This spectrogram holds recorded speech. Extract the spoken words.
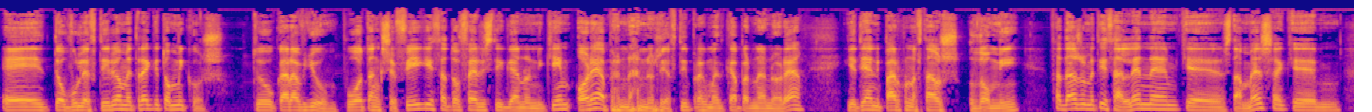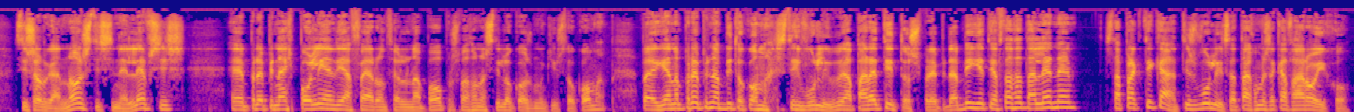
Ε, το βουλευτήριο μετράει και το μήκος του καραβιού. Που όταν ξεφύγει θα το φέρει στην κανονική. Ωραία περνάνε όλοι αυτοί, πραγματικά περνάνε ωραία. Γιατί αν υπάρχουν αυτά ως δομή, φαντάζομαι τι θα λένε και στα μέσα και στις οργανώσεις, στις συνελεύσεις. Ε, πρέπει να έχει πολύ ενδιαφέρον, θέλω να πω. Προσπαθώ να στείλω κόσμο εκεί στο κόμμα. Ε, για να πρέπει να μπει το κόμμα στη Βουλή. Απαραίτητος πρέπει να μπει, γιατί αυτά θα τα λένε στα πρακτικά τη Βουλής. Θα τα έχουμε σε καθαρό ήχο.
